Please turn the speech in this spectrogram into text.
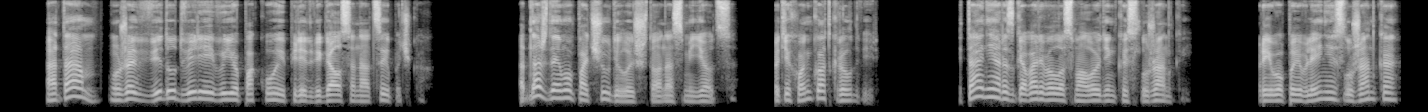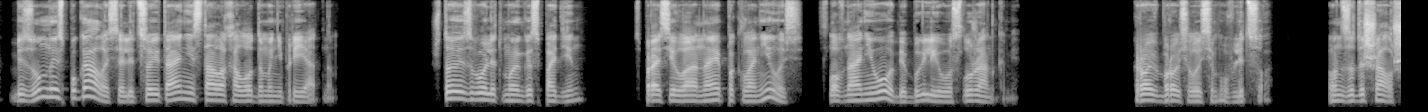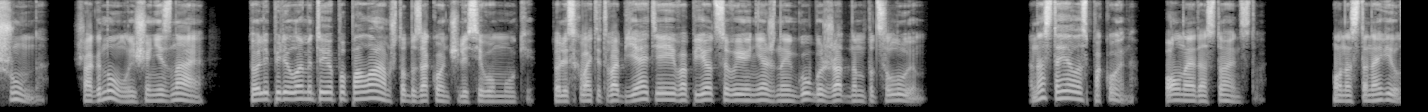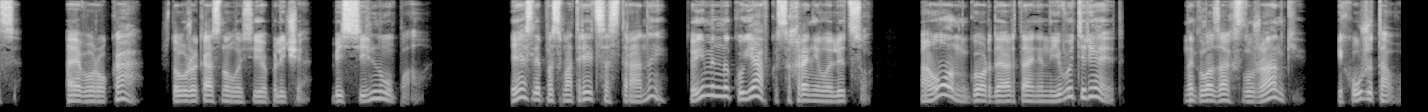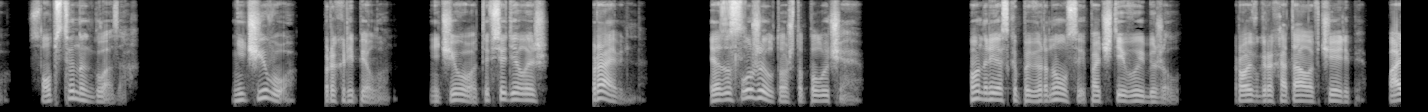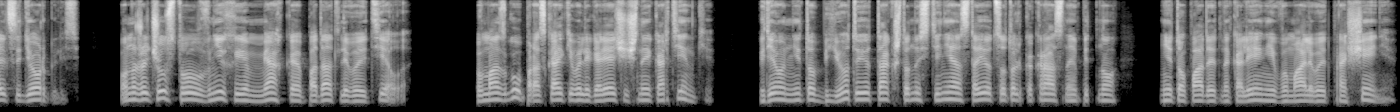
А там, уже в виду дверей в ее покое, передвигался на цыпочках. Однажды ему почудилось, что она смеется. Потихоньку открыл дверь. И Таня разговаривала с молоденькой служанкой. При его появлении служанка безумно испугалась, а лицо Итании стало холодным и неприятным. «Что изволит мой господин?» — спросила она и поклонилась, словно они обе были его служанками. Кровь бросилась ему в лицо. Он задышал шумно, шагнул, еще не зная, то ли переломит ее пополам, чтобы закончились его муки, то ли схватит в объятия и вопьется в ее нежные губы жадным поцелуем. Она стояла спокойно, полное достоинство. Он остановился, а его рука, что уже коснулась ее плеча, бессильно упала. Если посмотреть со стороны, то именно Куявка сохранила лицо. А он, гордый артанин, его теряет. На глазах служанки, и хуже того, в собственных глазах. «Ничего», — прохрипел он, — «ничего, ты все делаешь правильно. Я заслужил то, что получаю». Он резко повернулся и почти выбежал. Кровь грохотала в черепе, пальцы дергались. Он уже чувствовал в них ее мягкое податливое тело. В мозгу проскакивали горячечные картинки, где он не то бьет ее так, что на стене остается только красное пятно, не то падает на колени и вымаливает прощение.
